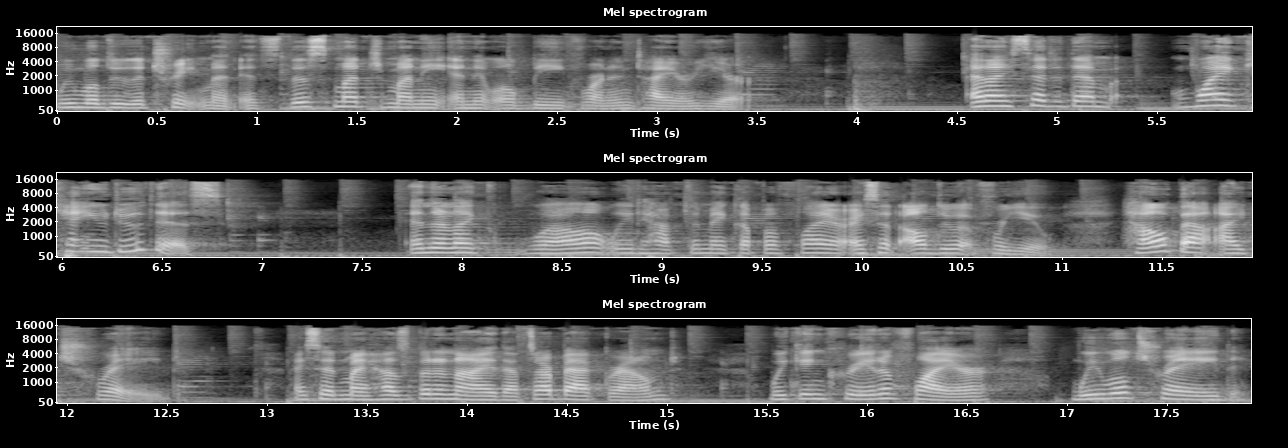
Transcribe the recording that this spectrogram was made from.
we will do the treatment. It's this much money and it will be for an entire year. And I said to them, Why can't you do this? And they're like, Well, we'd have to make up a flyer. I said, I'll do it for you. How about I trade? I said, My husband and I, that's our background. We can create a flyer. We will trade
